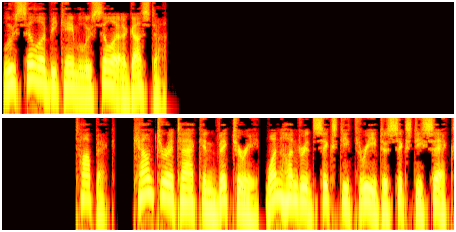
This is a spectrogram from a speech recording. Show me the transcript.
Lucilla became Lucilla Augusta. Counterattack and victory, 163–66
